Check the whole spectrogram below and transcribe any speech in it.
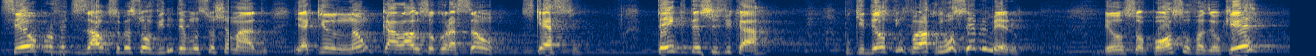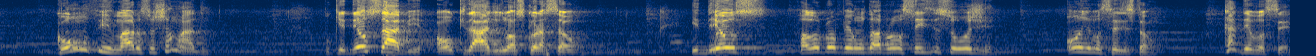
Se eu profetizar algo sobre a sua vida em termos do seu chamado e aquilo não calar no seu coração, esquece. Tem que testificar. Porque Deus tem que falar com você primeiro. Eu só posso fazer o quê? confirmar o seu chamado. Porque Deus sabe ao que dá de nosso coração. E Deus falou para eu perguntar para vocês isso hoje. Onde vocês estão? Cadê você?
